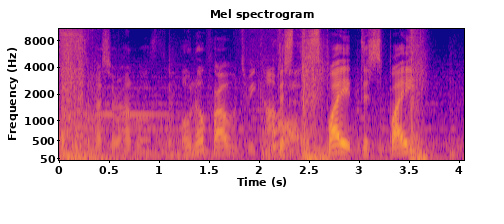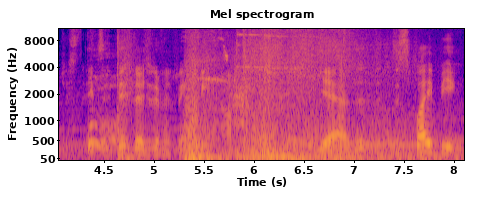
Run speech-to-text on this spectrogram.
nothing to mess around with. Oh, no problem to be Des- confident. despite, despite, Just it's di- there's a difference between being confident. yeah, th- th- despite being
